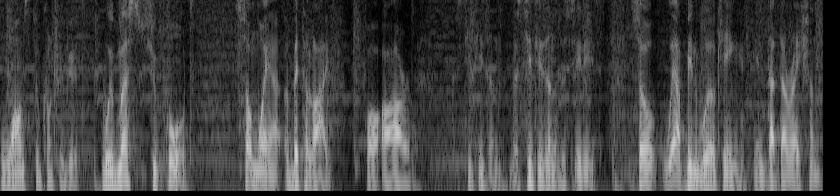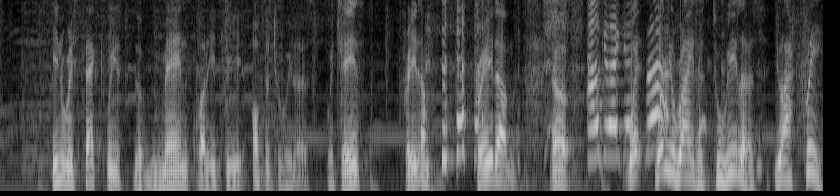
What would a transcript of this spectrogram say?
wants to contribute. We must support somewhere a better life for our citizen, the citizen of the cities. So we have been working in that direction in respect with the main quality of the two-wheelers, which is freedom, freedom. No. How can I get when, that? When you ride two-wheelers, you are free.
